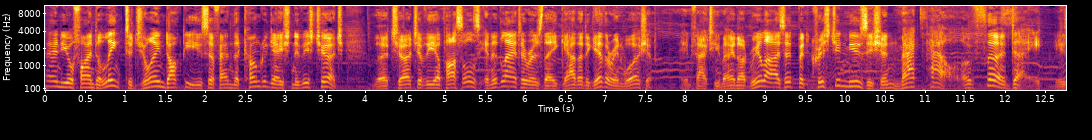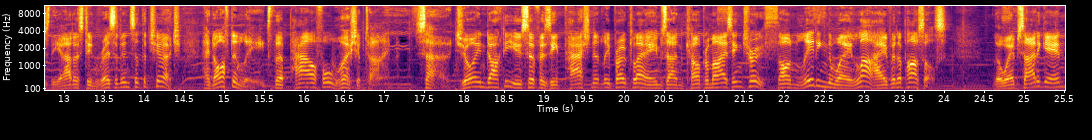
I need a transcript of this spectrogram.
and you'll find a link to join Dr. Youssef and the congregation of his church, the Church of the Apostles in Atlanta, as they gather together in worship. In fact, you may not realize it, but Christian musician Mac Powell of Third Day is the artist in residence at the church and often leads the powerful worship time. So, join Dr. Youssef as he passionately proclaims uncompromising truth on Leading the Way live at Apostles. The website again,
